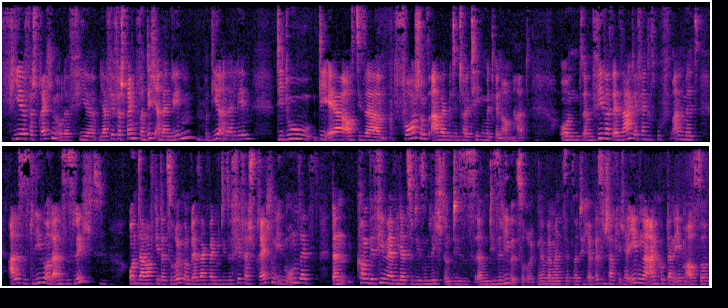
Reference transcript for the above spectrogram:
vier Versprechen oder vier, ja, vier Versprechen von dich an dein Leben, von dir an dein Leben, die du, die er aus dieser Forschungsarbeit mit den Tolteken mitgenommen hat. Und ähm, viel, was er sagt, er fängt das Buch an mit alles ist Liebe und alles ist Licht. Und darauf geht er zurück und er sagt, wenn du diese vier Versprechen eben umsetzt, dann kommen wir viel mehr wieder zu diesem Licht und dieses, ähm, diese Liebe zurück. Ne? Wenn man es jetzt natürlich auf wissenschaftlicher Ebene anguckt, dann eben auch so,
